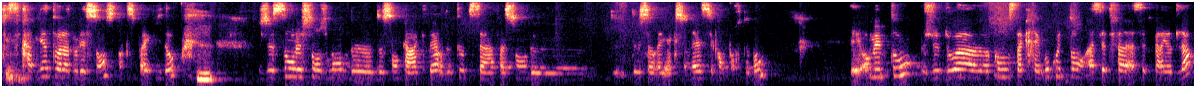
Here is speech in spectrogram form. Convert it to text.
qui sera bientôt à l'adolescence, donc c'est pas évident. Mm. Je sens le changement de, son caractère, de toute sa façon de, de se réactionner, ses comportements. Et en même temps, je dois consacrer beaucoup de temps à cette, à cette période-là.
